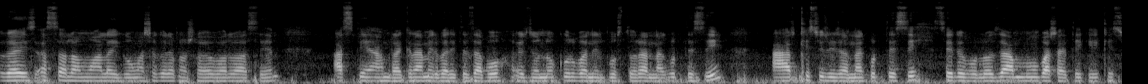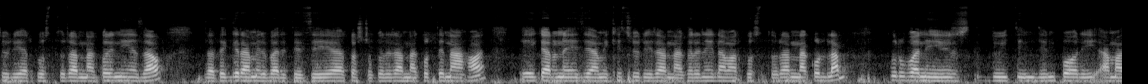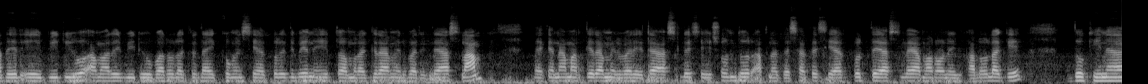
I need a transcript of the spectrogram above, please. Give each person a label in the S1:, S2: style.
S1: Guys আসসালামু আলাইকুম আশা করি আপনারা সবাই ভালো আছেন। আজকে আমরা গ্রামের বাড়িতে যাব, এর জন্য কুরবানির গোস্ত রান্না করতেছি। আর খিচুড়ি রান্না করতেছি। ছেলে বলল, যে আম্মু বাসায় থেকে খিচুড়ি আর গোস্ত রান্না করে নিয়ে যাও, যাতে গ্রামের বাড়িতে যে আর কষ্ট করে রান্না করতে না হয়। এই কারণে যে আমি খিচুড়ি রান্না করে নিলাম আর গোস্ত রান্না করলাম। কুরবানির দুই, তিন দিন পরই আমাদের এই ভিডিও, আমার এই ভিডিও ভালো লাগলে লাইক, কমেন্ট, শেয়ার করে দিবেন। এই তো আমরা গ্রামের বাড়িতে আসলাম। দেখেন আমার গ্রামের বাড়িটা আসলে সেই সুন্দর। আপনাদের সাথে শেয়ার করতে আসলে আমার অনেক ভালো লাগে। দক্ষিণা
